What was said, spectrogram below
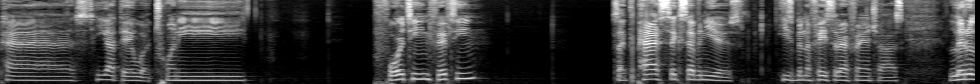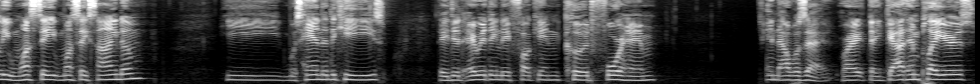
past he got there what 2014 15 it's like the past six seven years he's been the face of that franchise. Literally once they once they signed him he was handed the keys. They did everything they fucking could for him. And that was that right? They got him players.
